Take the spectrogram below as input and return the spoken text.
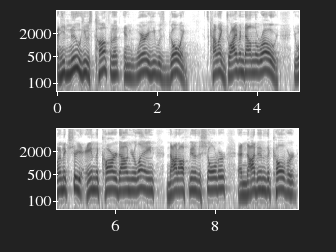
and he knew he was confident in where he was going. It's kind of like driving down the road. You want to make sure you aim the car down your lane, not off into the shoulder and not into the culvert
